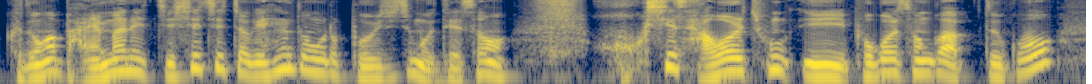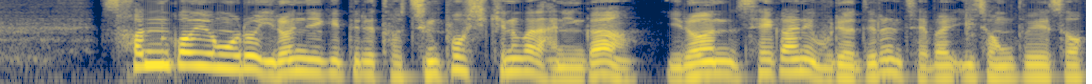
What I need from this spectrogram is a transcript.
그동안 말만 했지 실질적인 행동으로 보여주지 못해서 혹시 4월 총, 이 보궐선거 앞두고 선거용으로 이런 얘기들을 더 증폭시키는 것 아닌가 이런 세간의 우려들은 제발 이 정부에서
